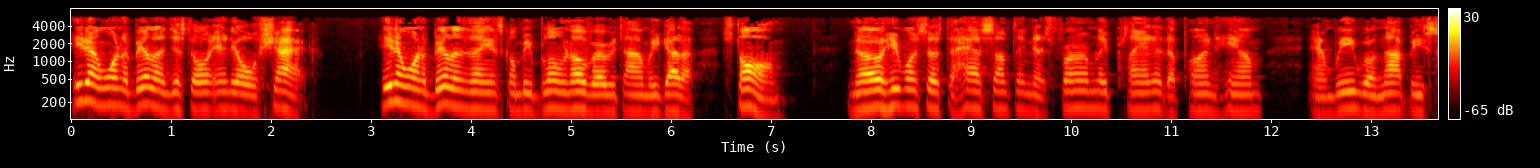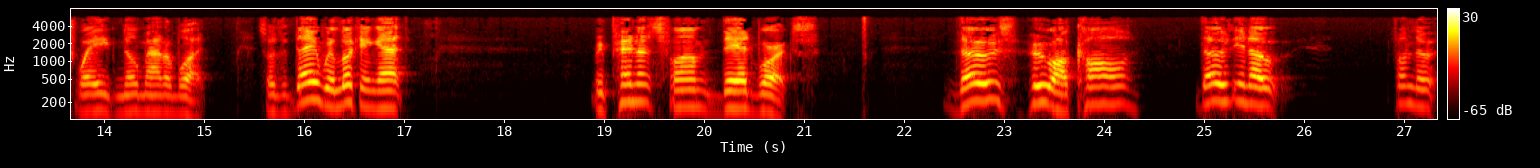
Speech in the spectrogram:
He doesn't want to build in just any old shack. He don't want to build anything that's going to be blown over every time we got a storm. No, he wants us to have something that's firmly planted upon him and we will not be swayed no matter what. So today we're looking at repentance from dead works. Those who are called, those, you know, from the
